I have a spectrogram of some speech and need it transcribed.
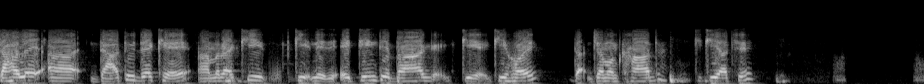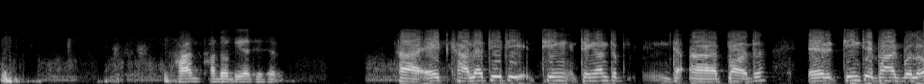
তাহলে ধাতু দেখে আমরা কি এই তিনটে ভাগ কি কি হয়? যেমন খাদ কি কি আছে? খাদ আছে স্যার। হ্যাঁ এই তিঙান্ত পদ এর তিনটে ভাগ বলো।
